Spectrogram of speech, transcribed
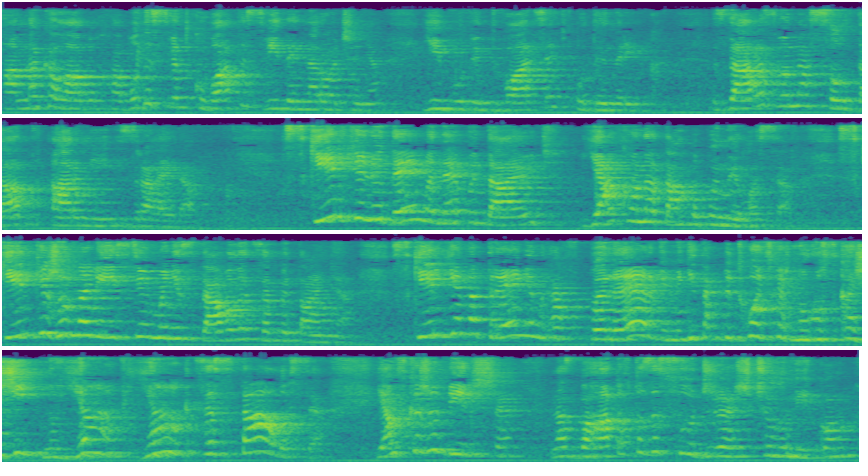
Анна Калабуха буде святкувати свій день народження. Їй буде 21 рік. Зараз вона солдат армії Ізраїля. Скільки людей мене питають, як вона там опинилася? Скільки журналістів мені ставили це питання? Скільки на тренінгах в перерві мені так підходять, скажуть, ну розкажіть, ну як, як це сталося? Я вам скажу більше, нас багато хто засуджує з чоловіком,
